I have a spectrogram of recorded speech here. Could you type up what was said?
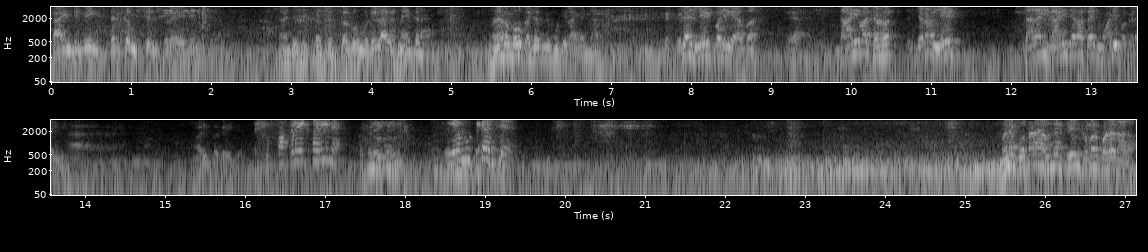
સાયન્ટિફિક સરકમ એવિડન્સ છે. સાયન્ટિફિક એ સત્કલ બહુ મોટી લાગે નહીં તને? મને તો બહુ ગજબની મોટી લાગે દાદા. લેટ પડી ગયા બસ. ગાડીમાં ચડો જરા લેટ દાદાની ગાડી જરા સાહેબ મોડી પકડાઈ ગઈ. હા. પકડાઈ ગઈ. પકડાઈ ખરી ને? પકડાઈ એ મુખ્ય છે. મને પોતાને અંદર ચેન્જ ખબર પડે દાદા.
